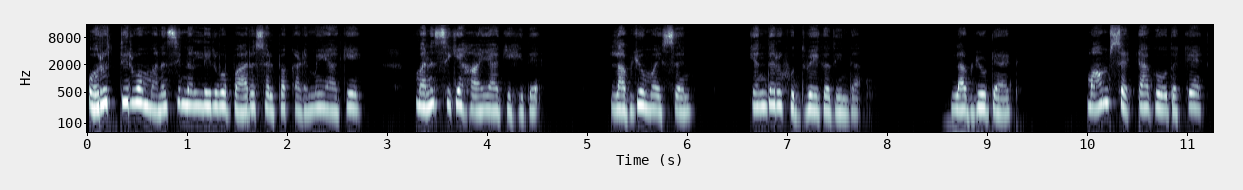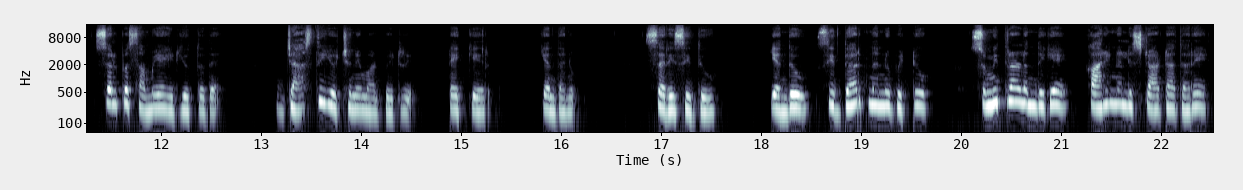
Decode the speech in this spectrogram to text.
ಹೊರುತ್ತಿರುವ ಮನಸ್ಸಿನಲ್ಲಿರುವ ಭಾರ ಸ್ವಲ್ಪ ಕಡಿಮೆಯಾಗಿ ಮನಸ್ಸಿಗೆ ಹಾಯಾಗಿ ಇದೆ. ಲವ್ ಯು ಮೈ ಸನ್ ಎಂದರು ಉದ್ವೇಗದಿಂದ. Love you dad mom set ಆಗುವುದಕ್ಕೆ ಸ್ವಲ್ಪ ಸಮಯ ಹಿಡಿಯುತ್ತದೆ. ಜಾಸ್ತಿ ಯೋಚನೆ ಮಾಡಬೇಡ್ರಿ ಟೇಕ್ ಕೇರ್ ಎಂದನು. ಸರಿಸಿದ್ದು ಎಂದು ಸಿದ್ಧಾರ್ಥ್ನನ್ನು ಬಿಟ್ಟು ಸುಮಿತ್ರಾಳೊಂದಿಗೆ ಕಾರಿನಲ್ಲಿ ಸ್ಟಾರ್ಟ್ ಆದರೆ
